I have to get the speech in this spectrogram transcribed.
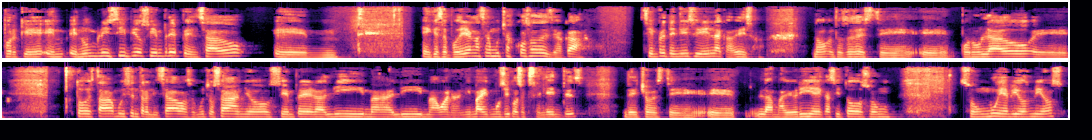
porque en, un principio siempre he pensado en, en que se podrían hacer muchas cosas desde acá. Siempre he tenido esa idea en la cabeza, ¿no? Entonces, este, eh, por un lado, todo estaba muy centralizado hace muchos años, siempre era Lima, Lima, bueno, en Lima hay músicos excelentes, de hecho, este, eh, la mayoría y casi todos son, son muy amigos míos,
